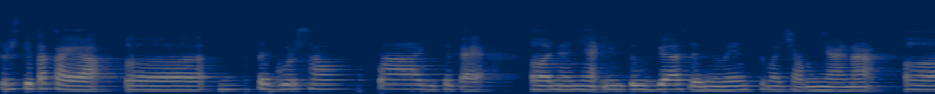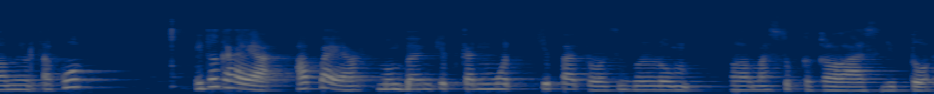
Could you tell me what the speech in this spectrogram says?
terus kita kayak uh, tegur sapa gitu kayak uh, nanyain tugas dan lain semacamnya. Nah, uh, menurut aku itu kayak apa ya membangkitkan mood kita tuh sebelum uh, masuk ke kelas gitu.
